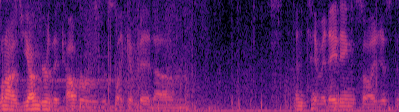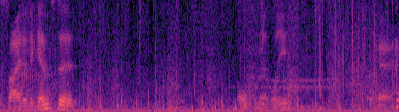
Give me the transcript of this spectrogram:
when I was younger, the cover was like a bit um intimidating, so I just decided against it. Ultimately. Okay.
